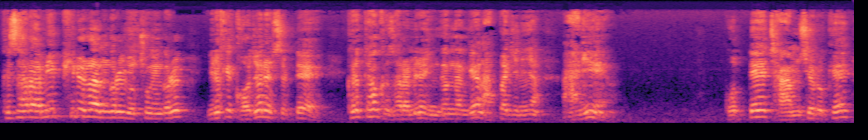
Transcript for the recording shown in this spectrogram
그 사람이 필요라는 것을 요청한 것을 이렇게 거절했을 때 그렇다고 그 사람이랑 인간관계가 나빠지느냐? 아니에요. 그때 잠시 이렇게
